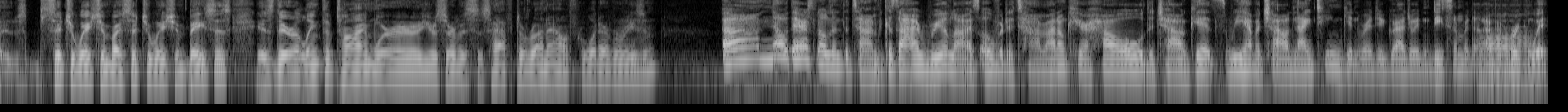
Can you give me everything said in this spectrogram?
a situation by situation basis? Is there a length of time where your services have to run out for whatever reason? Um, no, there's no length of time because I realize over the time, I don't care how old the child gets. We have a child 19 getting ready to graduate in December that I've been working with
